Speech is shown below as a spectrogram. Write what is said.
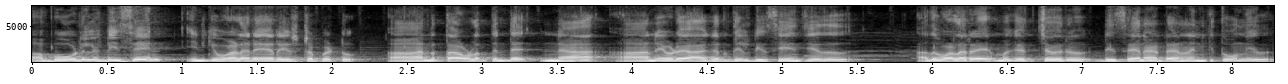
ആ ബോർഡിൽ ഡിസൈൻ എനിക്ക് വളരെയേറെ ഇഷ്ടപ്പെട്ടു. ആനത്താവളത്തിന്റെ നാ ആനയുടെ ആകൃതിയിൽ ഡിസൈൻ ചെയ്തത്. അത് വളരെ മികച്ച ഒരു ഡിസൈനായിട്ടാണ് എനിക്ക് തോന്നിയത്.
